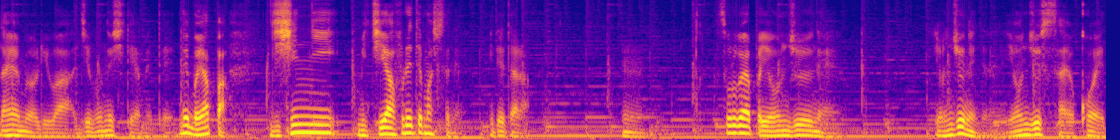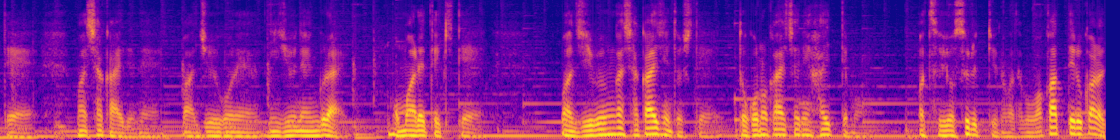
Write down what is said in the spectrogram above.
悩むよりは自分の意思でやめて。でもやっぱ自信に満ち溢れてましたね。見てたら。うん。それがやっぱ40年。40年じゃない40歳を超えて、まあ、社会でね、まあ、15年20年ぐらい揉まれてきて、まあ、自分が社会人としてどこの会社に入っても、まあ、通用するっていうのが多分分かってるから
